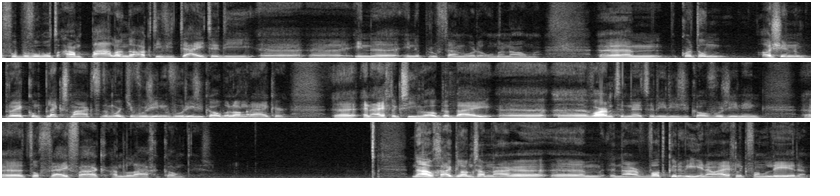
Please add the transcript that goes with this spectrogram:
voor bijvoorbeeld aanpalende activiteiten die in, de, in de proeftuin worden ondernomen. Um, kortom, als je een project complex maakt, dan wordt je voorziening voor risico belangrijker. Uh, en eigenlijk zien we ook dat bij uh, uh, warmtenetten die risicovoorziening toch vrij vaak aan de lage kant is. Nou, ga ik langzaam naar, um, naar wat kunnen we hier nou eigenlijk van leren.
